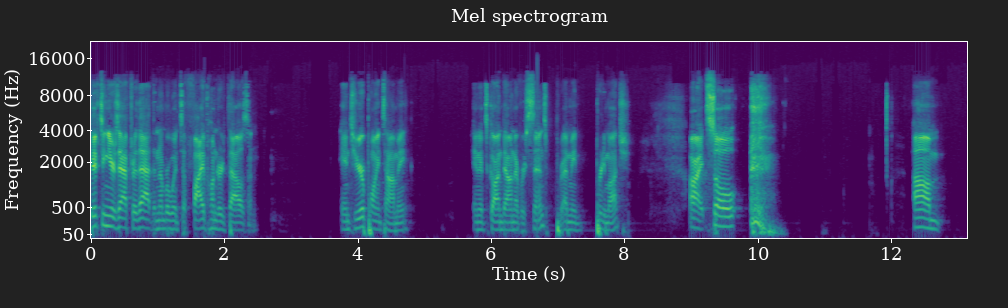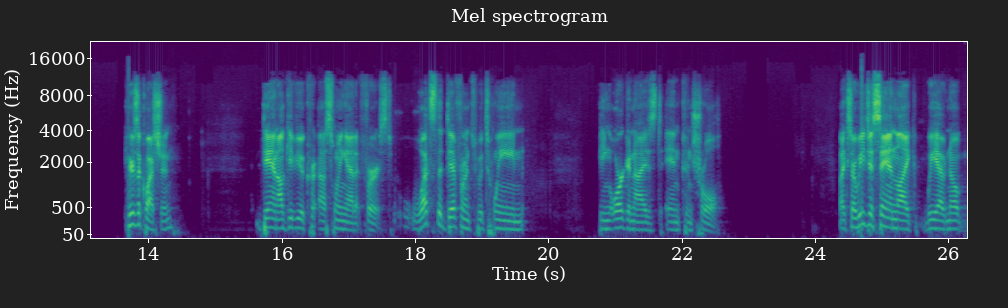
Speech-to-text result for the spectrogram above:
15 years after that, the number went to 500,000. And to your point, Tommy, and it's gone down ever since. I mean, pretty much. All right. So, um, here's a question. Dan, I'll give you a, a swing at it first. What's the difference between being organized and control? Like, so are we just saying like we have no,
